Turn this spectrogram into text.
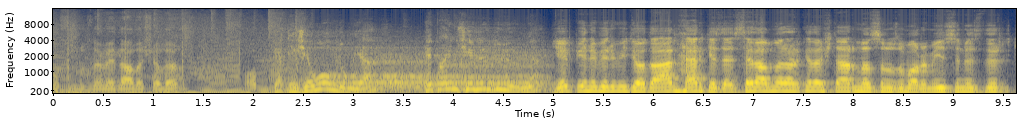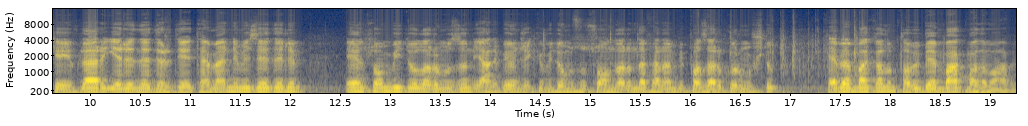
Boss'umuzla vedalaşalım. Hop. Ya dejavu oldum ya. Hep aynı şeyleri duyuyorum ya. Yepyeni bir videodan herkese selamlar arkadaşlar. Nasılsınız? Umarım iyisinizdir. Keyifler yerindedir diye temennimizi edelim. En son videolarımızın yani bir önceki videomuzun sonlarında falan bir pazar kurmuştuk. Hemen bakalım. Tabi ben bakmadım abi.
